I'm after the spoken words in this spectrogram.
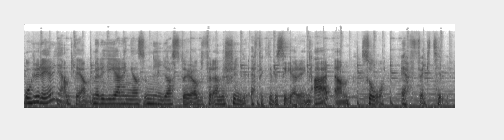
Och hur är det egentligen med regeringens nya stöd för energieffektivisering? Är den så effektiv?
